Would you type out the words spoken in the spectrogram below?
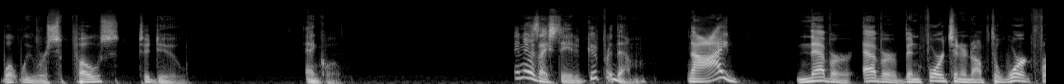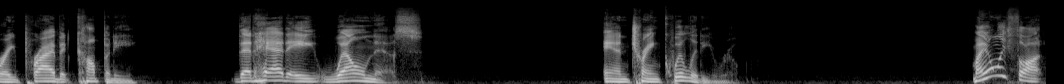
what we were supposed to do, end quote. And as I stated, good for them. Now, I've never, ever been fortunate enough to work for a private company that had a wellness and tranquility room. My only thought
